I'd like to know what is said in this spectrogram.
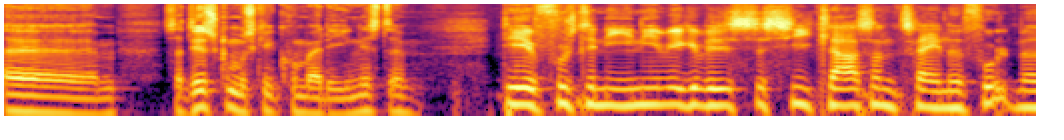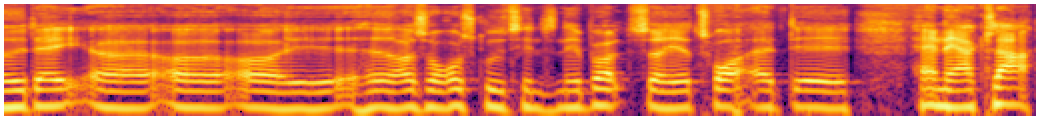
Øh, så det skulle måske kunne være det eneste. Det er fuldstændig enig. Vi kan vist sige, at Klaarsson trænede fuldt med i dag, og, og, og havde også overskud til en snebold, så jeg tror, at øh, han er klar.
